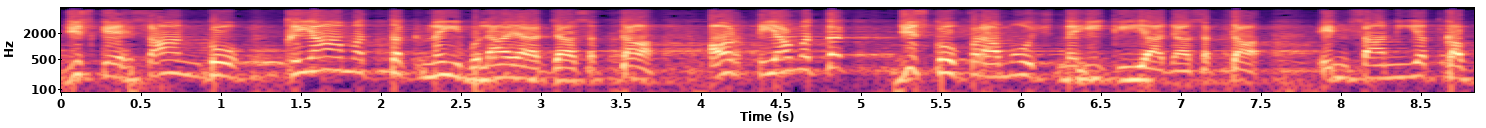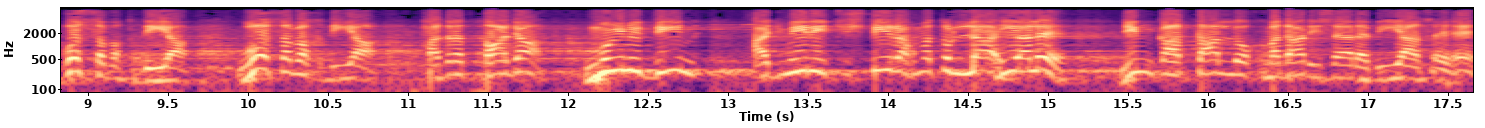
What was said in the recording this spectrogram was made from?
جس کے احسان کو قیامت تک نہیں بلایا جا سکتا اور قیامت تک جس کو فراموش نہیں کیا جا سکتا۔ انسانیت کا وہ سبق دیا، وہ سبق دیا۔ حضرت خواجہ معین الدین اجمیری چشتی رحمت اللہ علیہ، جن کا تعلق مدارس عربیہ سے ہے۔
